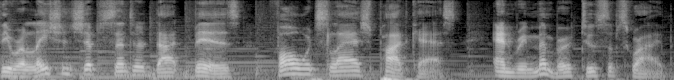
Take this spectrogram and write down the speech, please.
www.therelationshipcenter.biz forward slash podcast and remember to subscribe.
